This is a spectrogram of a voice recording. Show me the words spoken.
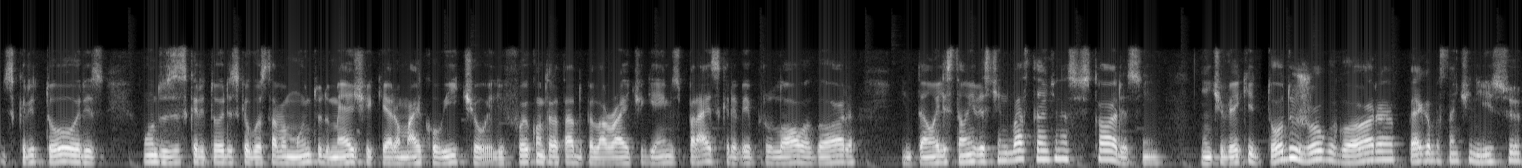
escritores. Um dos escritores que eu gostava muito do Magic, que era o Michael Mitchell, ele foi contratado pela Riot Games para escrever para o LoL agora. Então eles estão investindo bastante nessa história, assim. A gente vê que todo jogo agora pega bastante nisso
